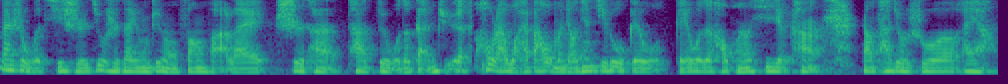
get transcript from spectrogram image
但是我其实就是在用这种方法来试探他对我的感觉。后来我还把我们聊天记录给我给我的好朋友希姐看，然后他就说：“哎呀，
